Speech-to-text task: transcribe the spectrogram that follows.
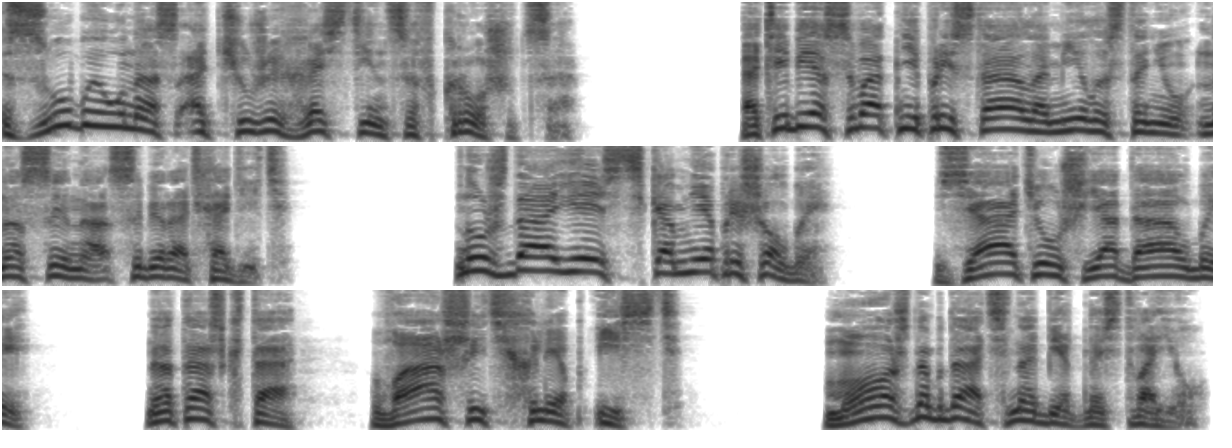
Зубы у нас от чужих гостинцев крошутся. А тебе, сват, не пристало милостыню на сына собирать ходить. Нужда есть, ко мне пришел бы. Зятю уж я дал бы. Наташка-то вашить хлеб исть. Можно б дать на бедность твою.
